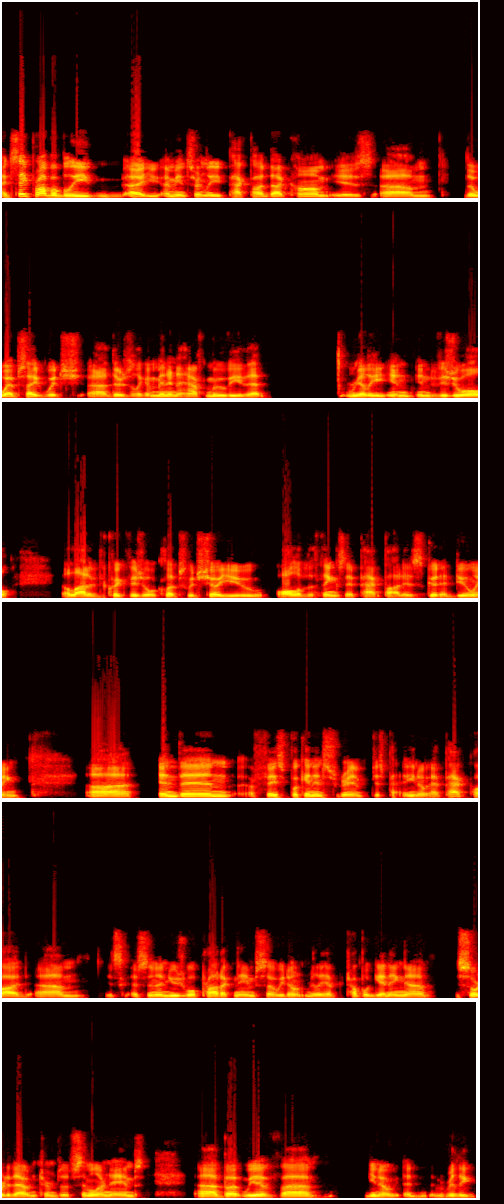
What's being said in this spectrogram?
I'd say probably, uh, I mean, certainly pakpod.com is um, the website, which uh, there's like a minute and a half movie that really in, in visual, a lot of quick visual clips would show you all of the things that PakPod is good at doing. Uh, and then Facebook and Instagram, just, you know, at PakPod, um, it's, it's an unusual product name, so we don't really have trouble getting uh, sorted out in terms of similar names. Uh, but we have you know, really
